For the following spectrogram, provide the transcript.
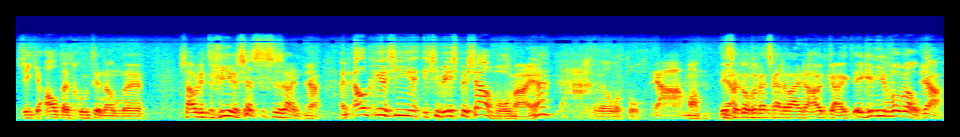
zit je altijd goed. En dan eh, zou dit de 64ste zijn. Ja. En elke keer is hij, is hij weer speciaal volgens mij, hè? Ja, geweldig toch. Ja, man. Dit ja. zijn toch de wedstrijden waar je naar uitkijkt. Ik in ieder geval wel. Ja.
